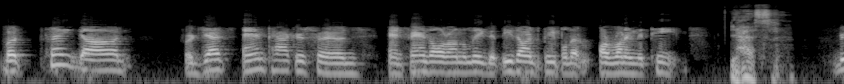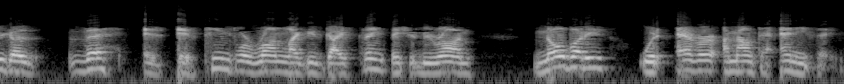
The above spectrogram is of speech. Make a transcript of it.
But thank God for Jets and Packers fans and fans all around the league that these aren't the people that are running the teams. Yes. Because the, if, if teams were run like these guys think they should be run, nobody would ever amount to anything.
